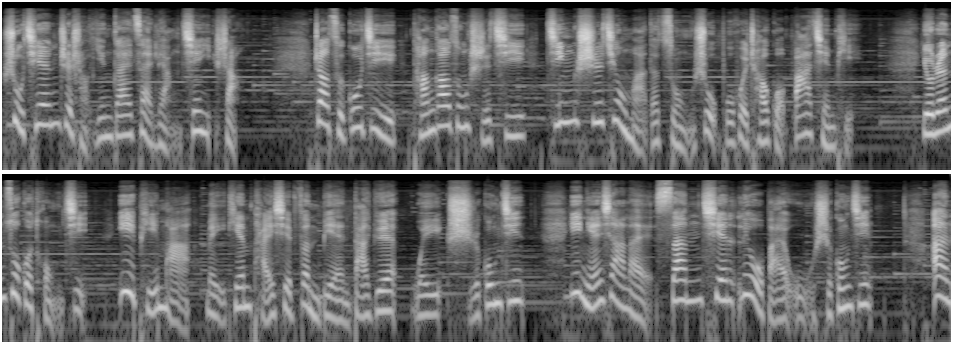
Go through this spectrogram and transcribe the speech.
数千至少应该在两千以上。照此估计，唐高宗时期京师旧马的总数不会超过八千匹。有人做过统计，一匹马每天排泄粪便大约为十公斤，一年下来三千六百五十公斤。按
